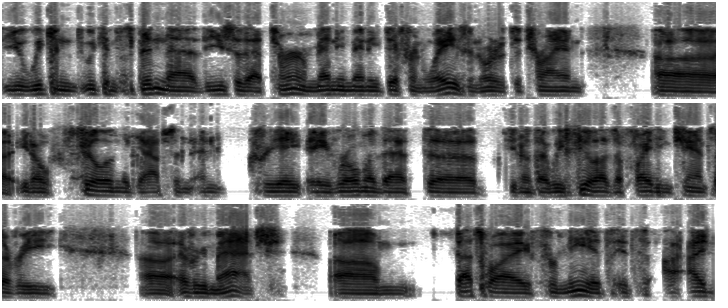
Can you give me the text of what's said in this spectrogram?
you we can we can spin that the use of that term many many different ways in order to try and uh, you know fill in the gaps and, and create a Roma that uh, you know that we feel has a fighting chance every uh, every match. Um, that's why for me it's it's I, I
